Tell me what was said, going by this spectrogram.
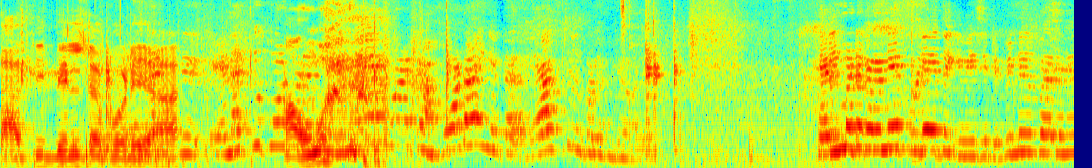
தாப்பி பெல்ட்டை போடையா? எனக்கு அவங்க- ஹெல்மெட் கடனே பிள்ளைய தூக்கி வீசிட்டு. பின்னுக்கு பாருங்க.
